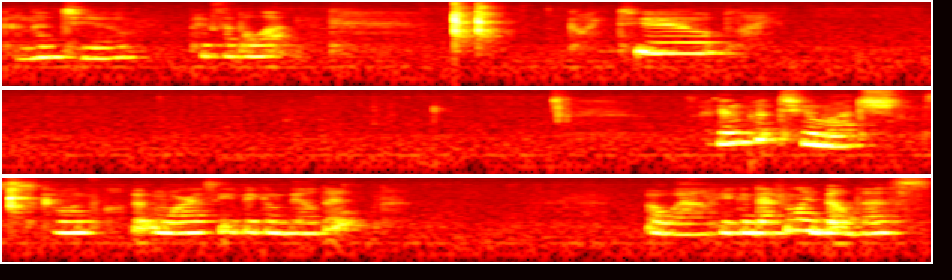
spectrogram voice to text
gonna do, picks up a lot. Going to apply. So I didn't put too much. Just going a little bit more, see if we can build it. Oh wow, you can definitely build this.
